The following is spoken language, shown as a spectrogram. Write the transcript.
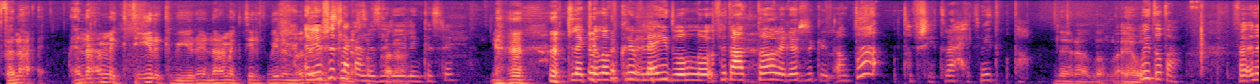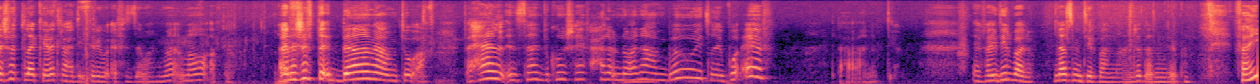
فنع نعمة كثير كبيرة نعمة كثير كبيرة إنه أنا قدر يوم شفت لك على قرار. اللي انكسرت؟ قلت لك يلا بكرة بالعيد والله وقفت على الطاولة غير شكل. انطاق طبشت راحت 100 قطعة. لا إله إلا الله. يا 100 والله. قطعة. فأنا شفت لك يا ريت الواحد يقدر يوقف الزمان. ما ما وقفنا. أنا شفتها قدامي عم توقع. فاحيانا الإنسان بيكون شايف حاله إنه أنا عم بوي؟ طيب وقف. لا أنا بدي فيدير باله. لازم ندير بالنا عن جد لازم ندير بالنا. فهي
